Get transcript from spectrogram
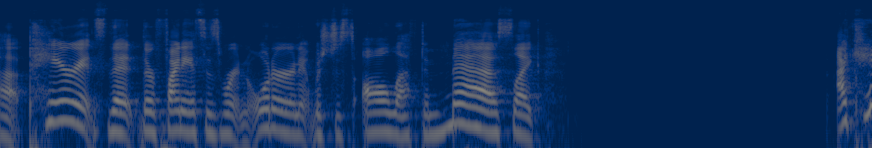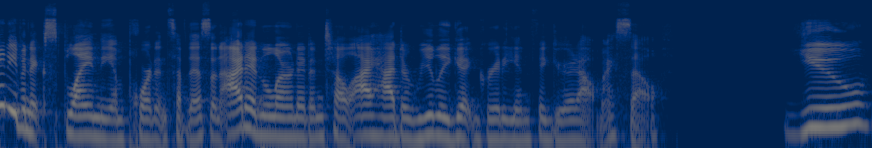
uh, parents that their finances weren't in order and it was just all left a mess. Like I can't even explain the importance of this, and I didn't learn it until I had to really get gritty and figure it out myself. You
